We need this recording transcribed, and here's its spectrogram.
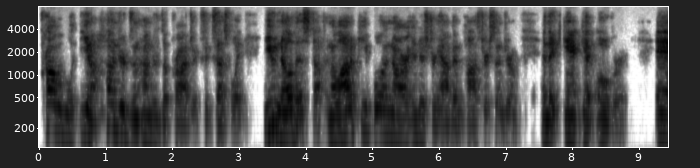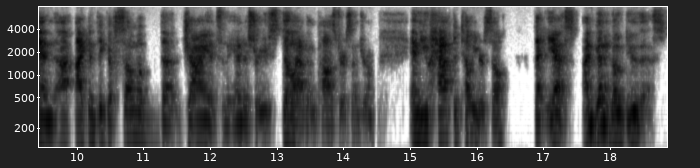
probably, you know, hundreds and hundreds of projects successfully. You know this stuff. And a lot of people in our industry have imposter syndrome and they can't get over it. And I, I, can think of some of the giants in the industry who still have imposter syndrome. And you have to tell yourself that, yes, I'm going to go do this.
